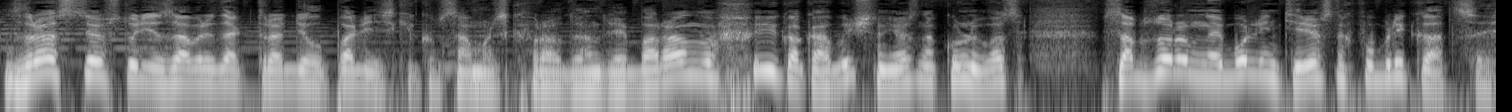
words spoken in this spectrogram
Здравствуйте, в студии замредактор отдела политики комсомольской правды Андрей Баранов. И, как обычно, я знакомлю вас с обзором наиболее интересных публикаций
